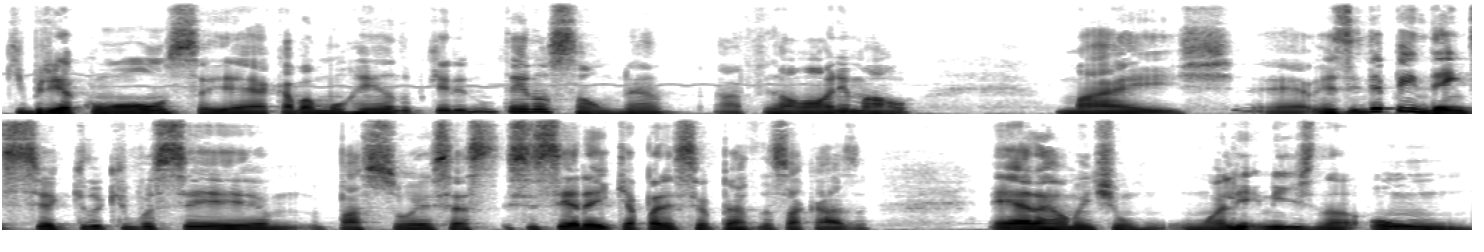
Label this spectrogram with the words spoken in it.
que briga com onça e acaba morrendo porque ele não tem noção, né? Afinal, é um animal. Mas, é, mas independente se aquilo que você passou, esse, esse ser aí que apareceu perto da sua casa, era realmente um, um alienígena ou um,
